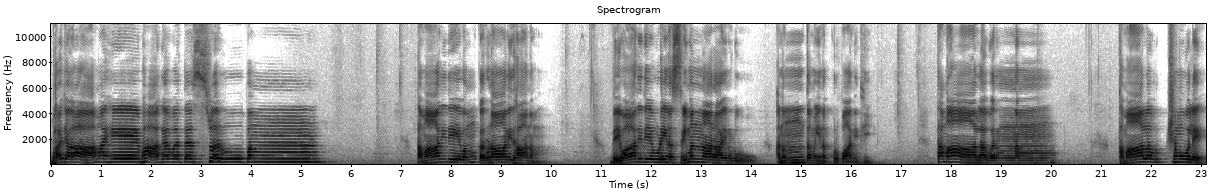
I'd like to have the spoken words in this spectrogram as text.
భజామహే భాగవత స్వరూపం. తమాదిదేవం కరుణానిధానం. దేవాదిదేవుడైన శ్రీమన్నారాయణుడు అనంతమైన కృపానిధి. తమాలవర్ణం. తమాల వృక్షము వలె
